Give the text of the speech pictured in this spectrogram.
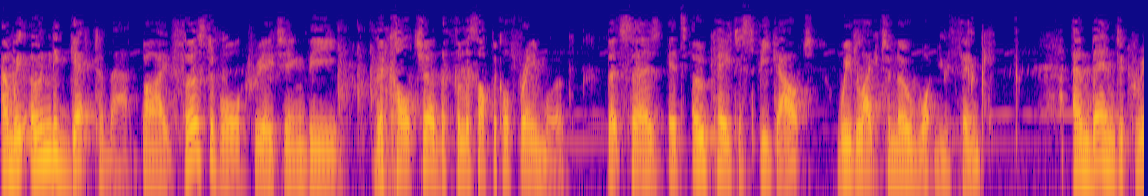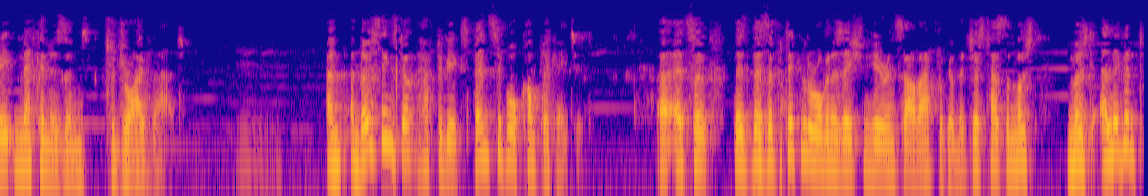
And we only get to that by, first of all, creating the, the culture, the philosophical framework that says it's okay to speak out. We'd like to know what you think. And then to create mechanisms to drive that. And, and those things don't have to be expensive or complicated. Uh, so there's, there's a particular organization here in South Africa that just has the most most elegant,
